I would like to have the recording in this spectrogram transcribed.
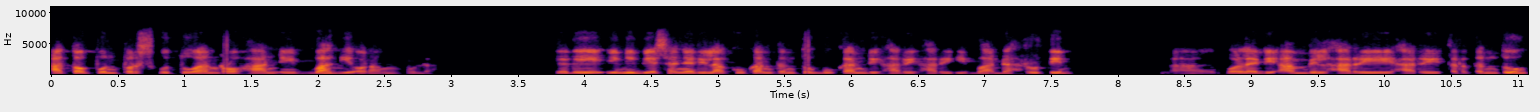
ataupun persekutuan rohani bagi orang muda. Jadi ini biasanya dilakukan tentu bukan di hari-hari ibadah rutin. Nah, boleh diambil hari-hari tertentu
